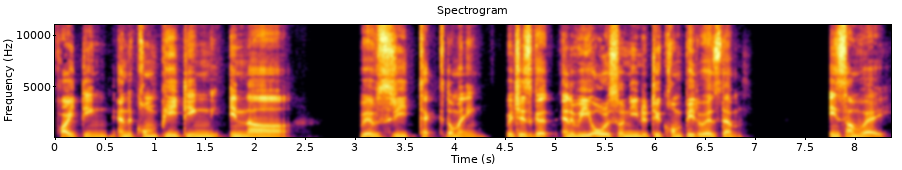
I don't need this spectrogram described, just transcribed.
fighting and competing in a Web3 tech domain, which is good. And we also need to compete with them in some way.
